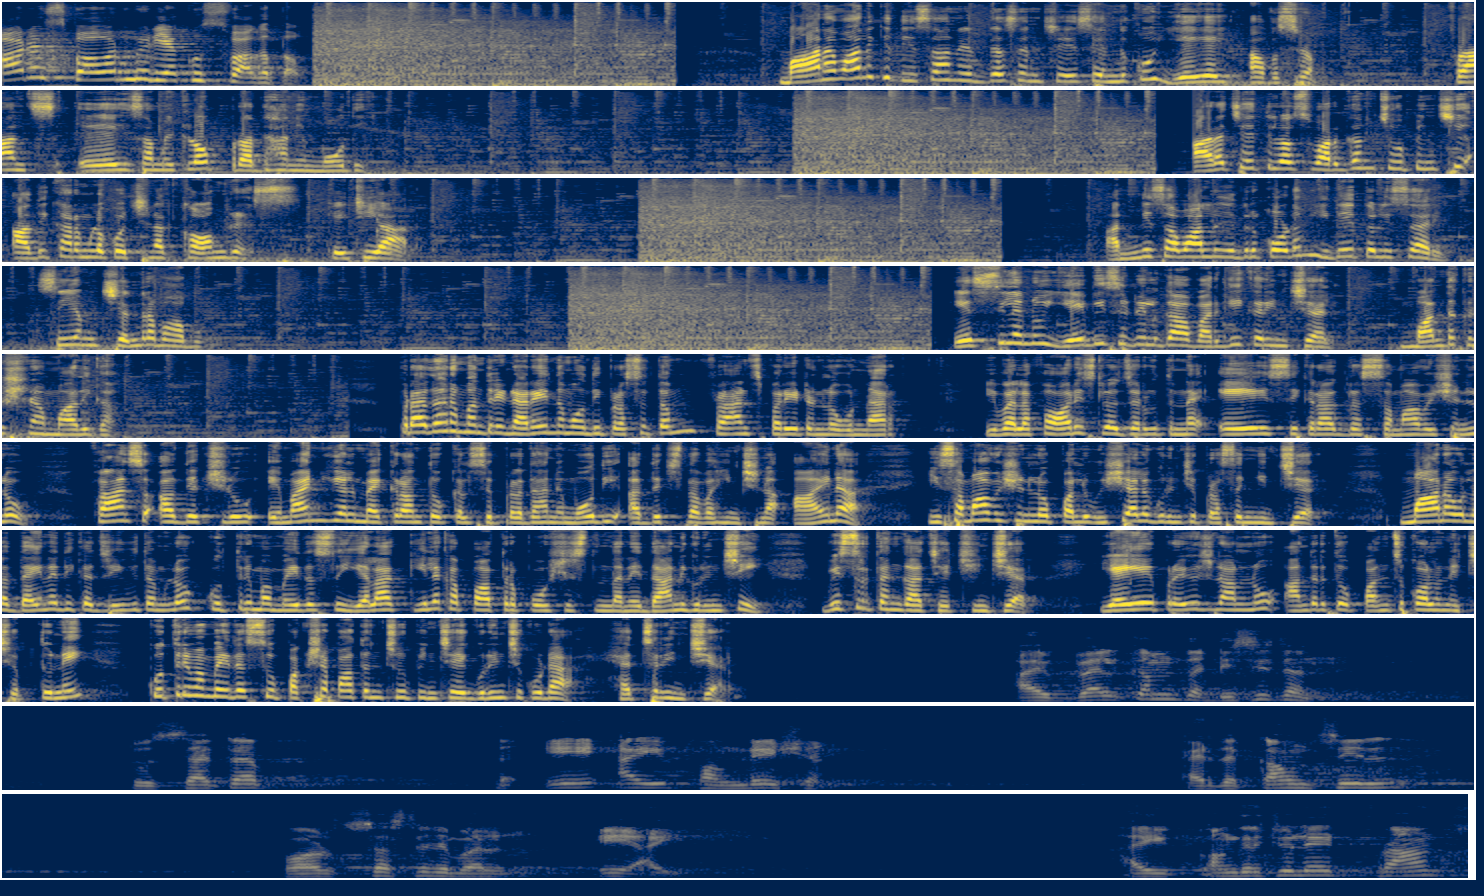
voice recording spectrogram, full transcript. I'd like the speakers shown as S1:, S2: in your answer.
S1: RS power మీడియాకు స్వాగతం.
S2: మానవానికి దిశానిర్దేశం చేసేందుకు ఏఐ అవసరం. ఫ్రాన్స్ ఏఐ సమిట్లో ప్రధాని మోదీ. అరచేతిలో స్వర్గం చూపించి అధికారంలోకి వచ్చిన కాంగ్రెస్ కేటీఆర్. అన్ని సవాళ్ళు ఎదుర్కోవడం ఇదే తొలిసారి. సీఎం చంద్రబాబు. ఎస్సీలను ఏబీసీడీలుగా వర్గీకరించాలి. మందకృష్ణ మాదిగ. ప్రధానమంత్రి నరేంద్ర మోదీ ప్రస్తుతం ఫ్రాన్స్ పర్యటనలో ఉన్నారు. ఇవాళ ఫారిస్లో జరుగుతున్న ఏఐ శిఖరాగ్ర సమావేశంలో ఫ్రాన్స్ అధ్యక్షుడు ఎమాన్యుయల్ మెక్రాన్తో కలిసి ప్రధాని మోదీ అధ్యక్షత వహించిన ఆయన ఈ సమావేశంలో పలు విషయాల గురించి ప్రసంగించారు. మానవుల దైనందిక జీవితంలో కృత్రిమ మేధస్సు ఎలా కీలక పాత్ర పోషిస్తుందనే దాని గురించి విస్తృతంగా చర్చించారు. ఏఏ ప్రయోజనాలను అందరితో పంచుకోవాలని చెప్తూనే కృత్రిమ మేధస్సు పక్షపాతం చూపించే గురించి కూడా హెచ్చరించారు.
S3: I welcome the decision to set up the AI Foundation at the Council for Sustainable AI. I congratulate France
